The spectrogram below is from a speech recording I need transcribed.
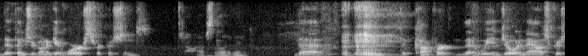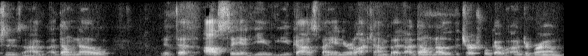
that things are going to get worse for Christians. Oh, absolutely that the comfort that we enjoy now as Christians, I, I don't know that, that I'll see it. You you guys may in your lifetime, but I don't know that the church will go underground.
